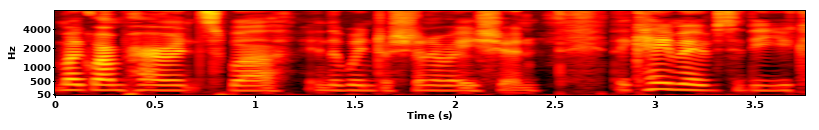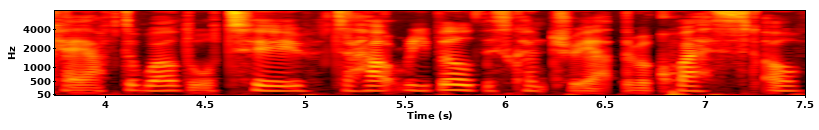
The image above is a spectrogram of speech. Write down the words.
My grandparents were in the Windrush generation. They came over to the UK after World War II to help rebuild this country at the request of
